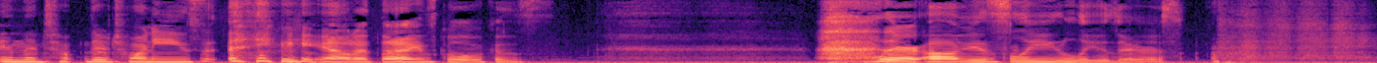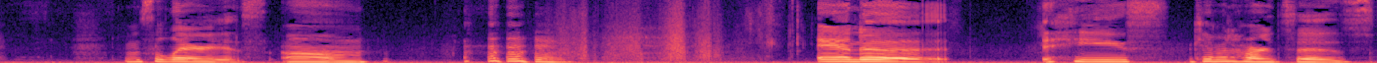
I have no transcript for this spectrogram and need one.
in the tw- their 20s hanging out at the high school because they're obviously losers. It was hilarious. Um and uh he's Kevin Hart says,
